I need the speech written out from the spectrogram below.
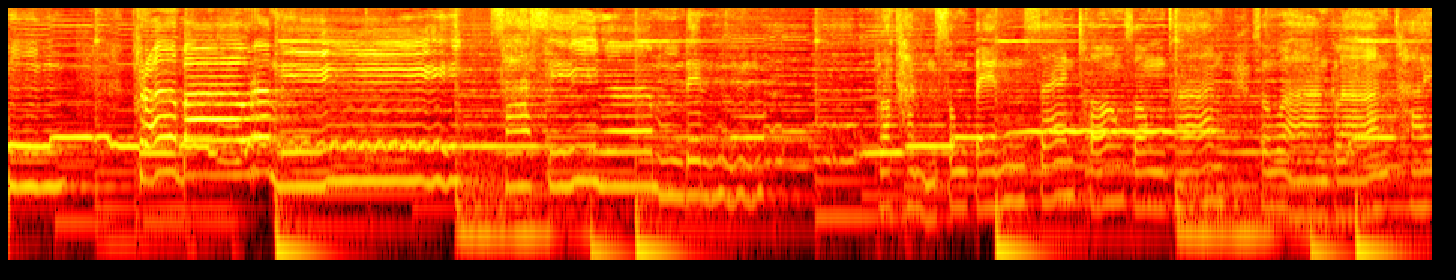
น พระบารมีสาสีงามเด่น เพราะท่านทรงเป็นแสงทองส่องทาง สว่างกลางไทย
